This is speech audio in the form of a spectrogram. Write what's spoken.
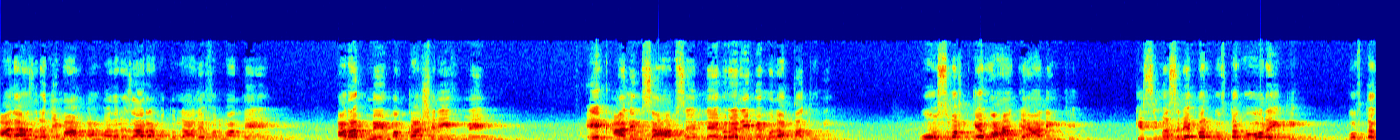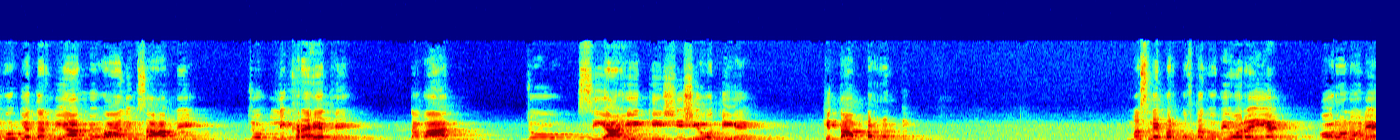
आला हज़रत इमाम अहमद रज़ा रहमत फरमाते हैं, अरब में, मक्का शरीफ में एक आलिम साहब से लाइब्रेरी में मुलाकात हुई। वो उस वक्त के वहाँ के आलिम थे। किसी मसले पर गुफ्तगु हो रही थी। गुफ्तगु के दरमियान में वो आलिम साहब ने जो लिख रहे थे, दवात जो सियाही की शीशी होती है, किताब पर रख दी। मसले पर गुफ्तगु भी हो रही है और उन्होंने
